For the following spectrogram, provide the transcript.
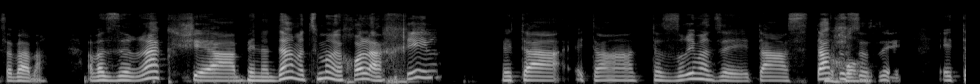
סבבה. אבל זה רק שהבן אדם עצמו יכול להכיל את, ה, את התזרים הזה, את הסטטוס נכון. הזה, את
